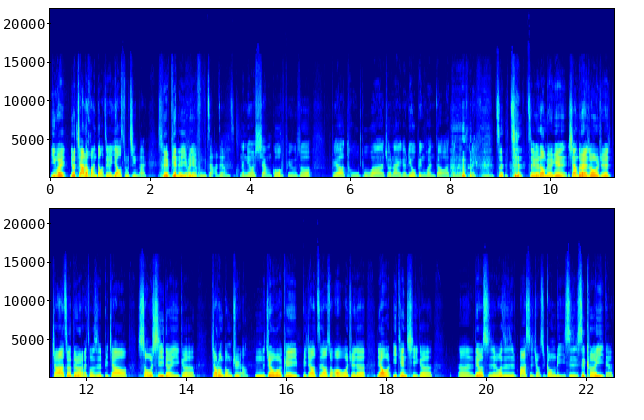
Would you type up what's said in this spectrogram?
因为又加了环岛这个要素进来，所以变得有一点复杂这样子。那你有想过，比如说？不要徒步啊，就来一个溜冰环岛啊，等等之类。这这这个倒没有，因为相对来说，我觉得脚踏车对我来说是比较熟悉的一个交通工具啊。嗯，就我可以比较知道说，哦，我觉得要我一天骑个呃六十或者是八十九十公里是是可以的。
